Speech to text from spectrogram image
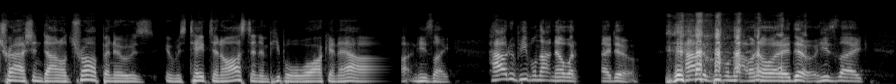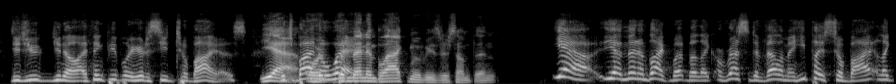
trashing Donald Trump and it was it was taped in Austin and people were walking out and he's like, How do people not know what I do? How do people not know what I do? He's like, Did you, you know, I think people are here to see Tobias. Yeah. Which, by the way- the Men in Black movies or something. Yeah, yeah, Men in Black, but but like Arrested Development, he plays Tobias. Like,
